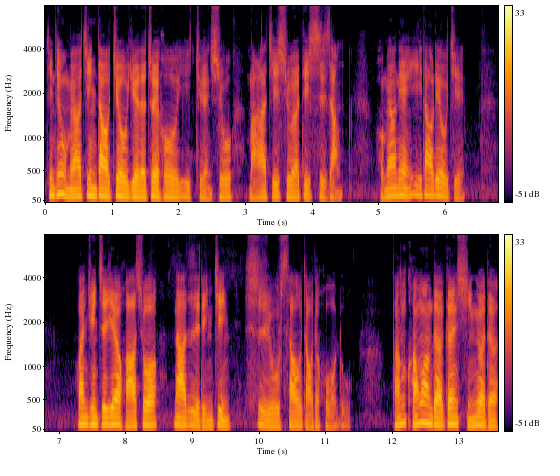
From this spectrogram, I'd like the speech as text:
今天我们要进到旧约的最后一卷书《马拉基书》的第四章，我们要念一到六节。万军之耶和华说：“那日临近，势如烧着的火炉；凡狂妄的跟行恶的，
